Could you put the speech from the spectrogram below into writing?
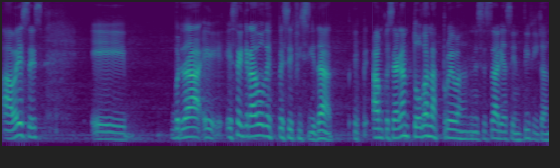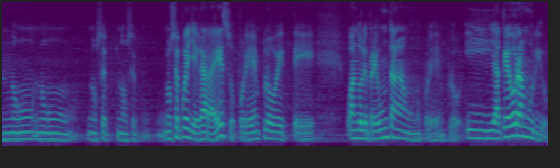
A veces ¿verdad? Ese grado de especificidad, espe- aunque se hagan todas las pruebas necesarias científicas, no, no, no, se, no, se, no se puede llegar a eso. Por ejemplo, este, cuando le preguntan a uno, por ejemplo, ¿y a qué hora murió?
